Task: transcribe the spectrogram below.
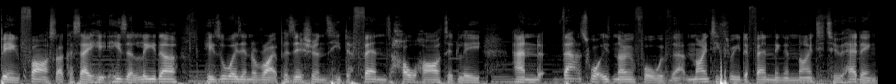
being fast. Like I say, he, he's a leader. He's always in the right positions. He defends wholeheartedly, and that's what he's known for with that 93 defending and 92 heading.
